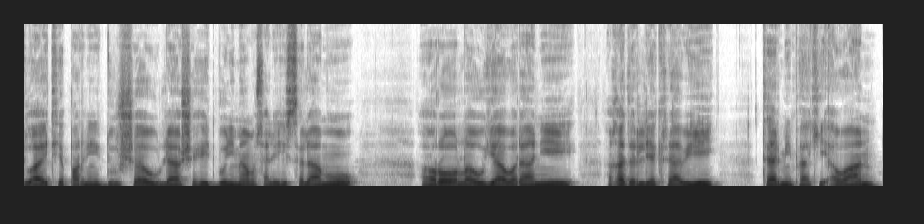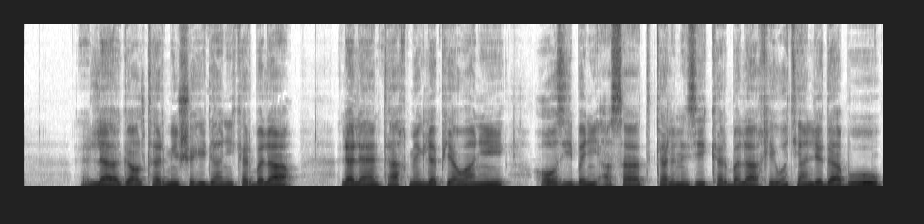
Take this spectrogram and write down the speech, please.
دوای تێپەڕینی دوو شەو لە شەهیدبوونی مام حوسێن عەلەیهی سەلام و ڕۆڵە و یاوەرانی غەدر لێکراوی، تەرمی پاکی ئەوان لە گەڵ تەرمی شەهیدانی کەربەلا لە لایەن تاقمێک لە پیاوانی هۆزی بەنی ئەسەد کە لە نزیک کەربەلا خێوەتیان لێدابوو،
